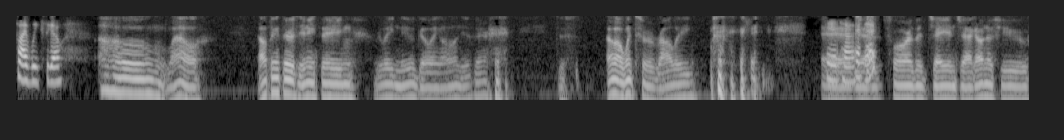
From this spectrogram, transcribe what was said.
five weeks ago? oh, wow. I don't think there's anything really new going on, is there? Just, oh, I went to Raleigh. and Fantastic. yeah, it's for the Jay and Jack. I don't know if you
